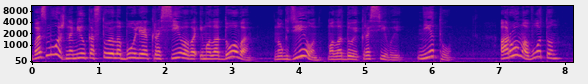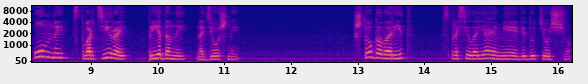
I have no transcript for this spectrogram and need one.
Возможно, Милка стоила более красивого и молодого, но где он, молодой и красивый, нету. А Рома вот он, умный, с квартирой, преданный, надежный. «Что говорит?» – спросила я, имея в виду тещу.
